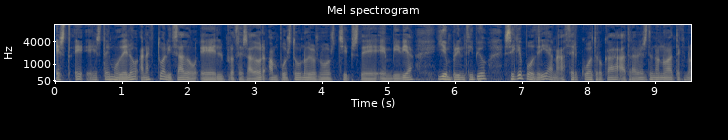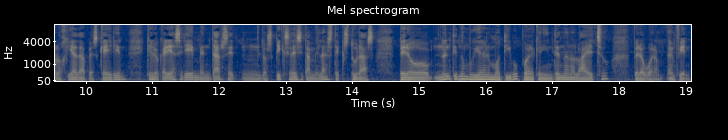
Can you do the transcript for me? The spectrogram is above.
este, este modelo han actualizado el procesador, han puesto uno de los nuevos chips de Nvidia y en principio sí que podrían hacer 4K a través de una nueva tecnología de upscaling que lo que haría sería inventarse mm, los píxeles y también las texturas, pero no entiendo muy bien el motivo por el que Nintendo no lo ha hecho, pero bueno, en fin,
